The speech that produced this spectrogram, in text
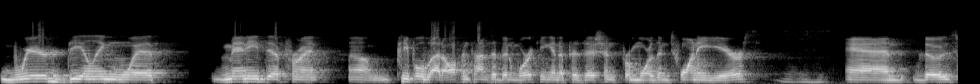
We're dealing with many different um, people that oftentimes have been working in a position for more than 20 years. Mm-hmm. And those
